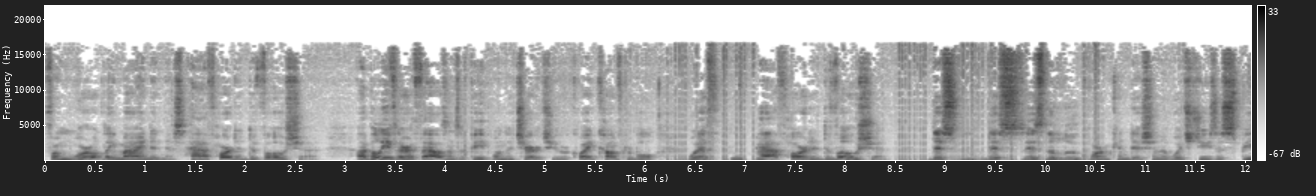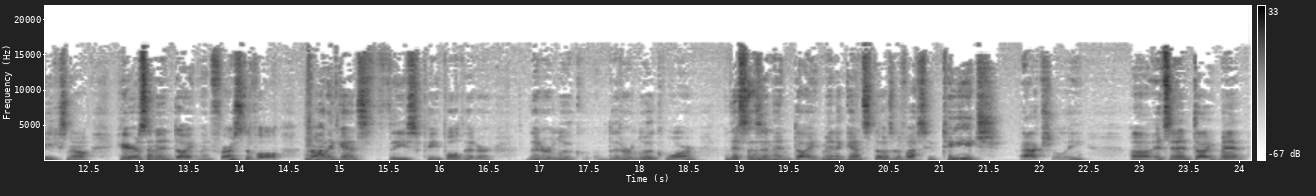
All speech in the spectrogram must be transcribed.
from worldly mindedness, half hearted devotion. I believe there are thousands of people in the church who are quite comfortable with half hearted devotion. This, this is the lukewarm condition of which Jesus speaks. Now, here's an indictment, first of all, not against these people that are, that are, luke, that are lukewarm. This is an indictment against those of us who teach, actually. Uh, it's an indictment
